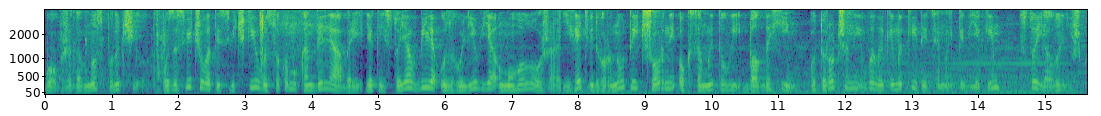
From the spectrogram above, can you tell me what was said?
бо вже давно споночило, позасвічувати свічки у високому канделябрі, який стояв біля узголів'я мого ложа, і геть відгорнутий чорний оксамитовий балдахін, оторочений великими китицями, під яким стояло ліжко.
